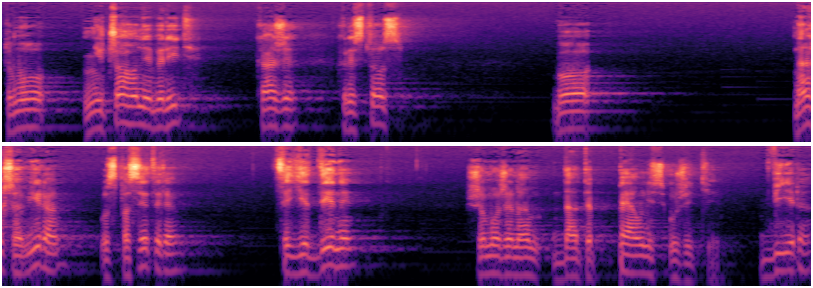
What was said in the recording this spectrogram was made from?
Тому нічого не беріть, каже Христос, бо наша віра у Спасителя це єдине, що може нам дати певність у житті. Віра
